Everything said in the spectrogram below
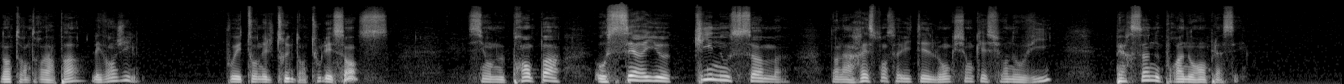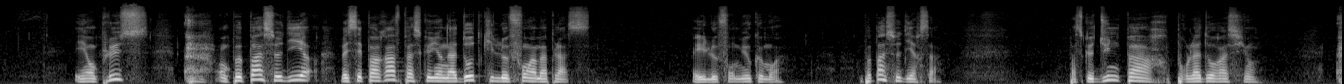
n'entendra pas l'évangile. Vous pouvez tourner le truc dans tous les sens. Si on ne prend pas au sérieux qui nous sommes dans la responsabilité de l'onction qui est sur nos vies, personne ne pourra nous remplacer. Et en plus, on ne peut pas se dire, mais c'est pas grave parce qu'il y en a d'autres qui le font à ma place. Et ils le font mieux que moi. On ne peut pas se dire ça. Parce que d'une part, pour l'adoration,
